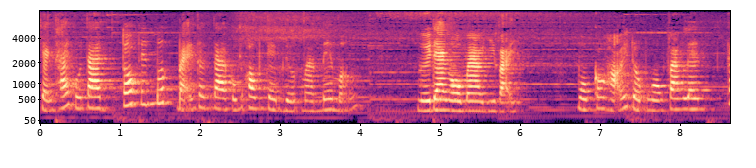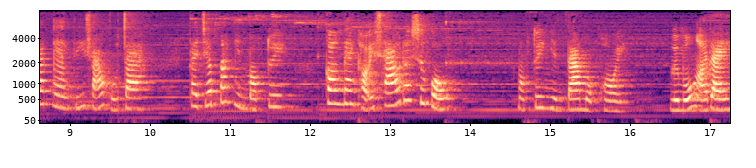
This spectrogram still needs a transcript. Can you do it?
Trạng thái của ta tốt đến mức bản thân ta cũng không kèm được mà mê mẩn. Người đang ồn ào gì vậy? Một câu hỏi đột ngột vang lên, cắt ngang tiếng sáo của ta. Ta chớp mắt nhìn Mộc Tuyên, con đang thổi sáo đó sư phụ. Mộc Tuyên nhìn ta một hồi, người muốn ở đây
